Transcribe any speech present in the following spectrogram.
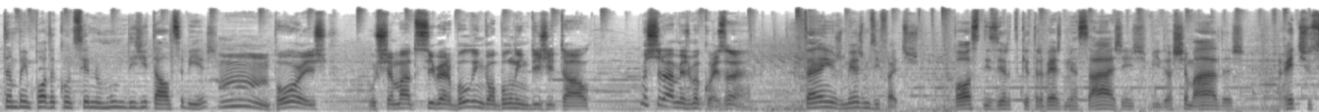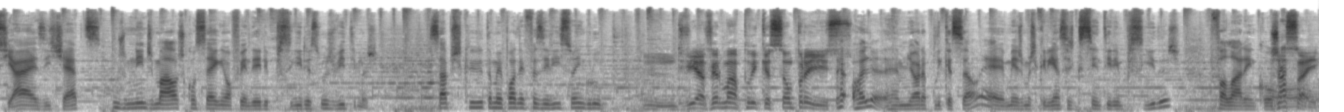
também pode acontecer no mundo digital, sabias? Hum, pois. O chamado ciberbullying ou bullying digital. Mas será a mesma coisa? Tem os mesmos efeitos. Posso dizer-te que através de mensagens, videochamadas, redes sociais e chats, os meninos maus conseguem ofender e perseguir as suas vítimas. Sabes que também podem fazer isso em grupo. Hum, devia haver uma aplicação para isso. Olha, a melhor aplicação é mesmo as crianças que se sentirem perseguidas falarem com. Já sei.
